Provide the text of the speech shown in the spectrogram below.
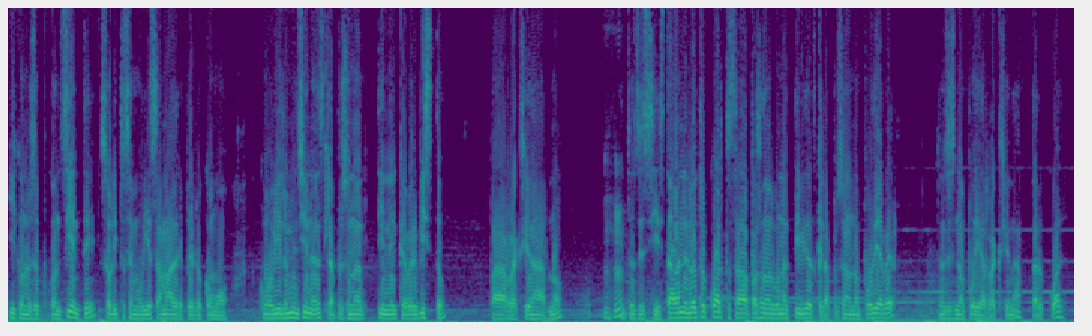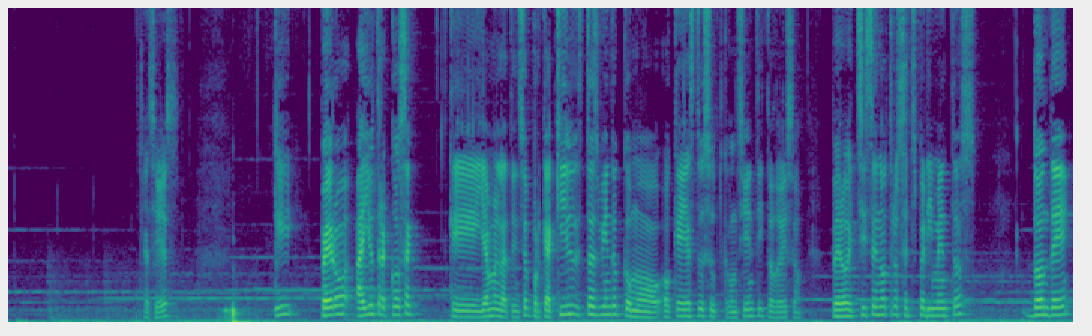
y con el subconsciente, solito se movía esa madre, pero como, como bien lo mencionas, la persona tiene que haber visto para reaccionar, ¿no? Entonces, si estaba en el otro cuarto, estaba pasando alguna actividad que la persona no podía ver, entonces no podía reaccionar, tal cual. Así es. Y, pero hay otra cosa que llama la atención, porque aquí estás viendo como, ok, es tu subconsciente y todo eso, pero existen otros experimentos donde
